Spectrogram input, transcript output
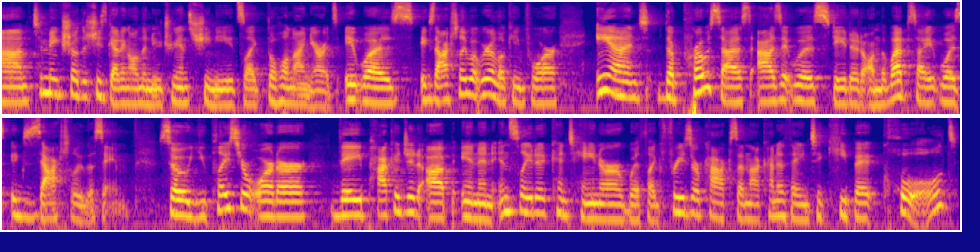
um, to make sure that she's getting all the nutrients she needs, like the whole nine yards. It was exactly what we were looking for. And the process, as it was stated on the website, was exactly the same. So you place your order, they package it up in an insulated container with like freezer packs and that kind of thing to keep it cold.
